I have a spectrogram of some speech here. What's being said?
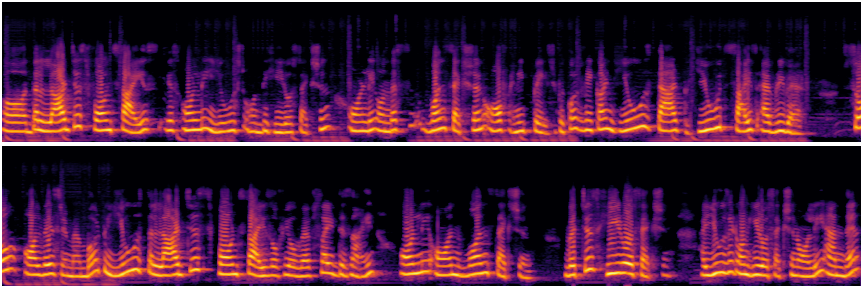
uh, the largest font size is only used on the hero section only on the one section of any page because we can't use that huge size everywhere so always remember to use the largest font size of your website design only on one section which is hero section. I use it on hero section only and then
